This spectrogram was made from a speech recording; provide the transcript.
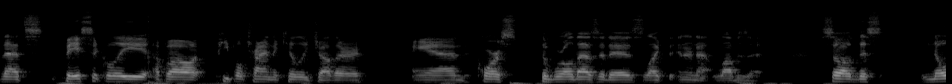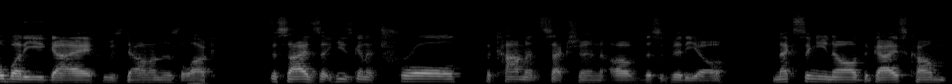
that's basically about people trying to kill each other. And of course the world as it is like the internet loves it. So this nobody guy who's down on his luck decides that he's going to troll the comment section of this video. Next thing you know the guys come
